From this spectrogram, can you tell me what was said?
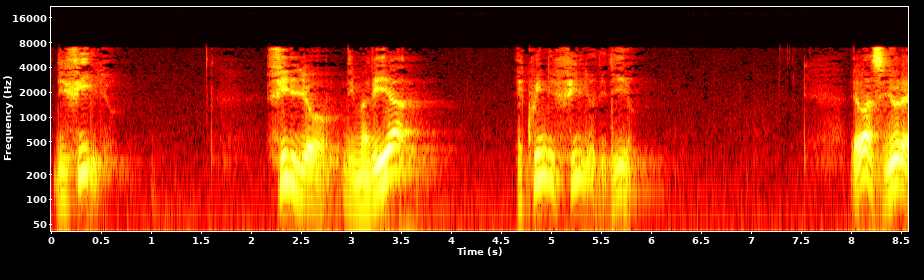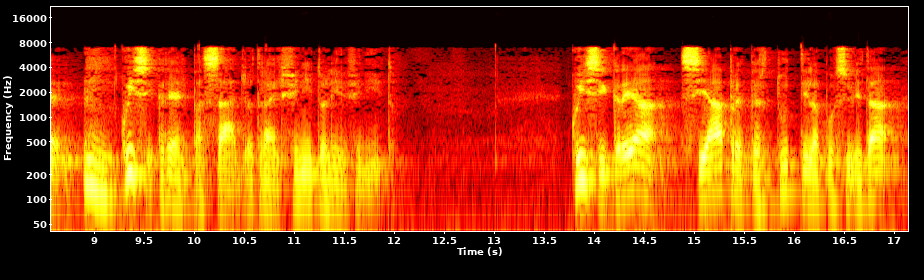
di figlio figlio di Maria e quindi figlio di Dio. E allora, Signore, qui si crea il passaggio tra il finito e l'infinito. Qui si crea, si apre per tutti la possibilità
